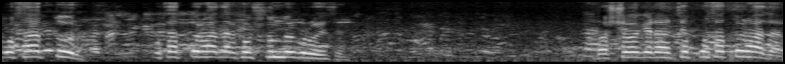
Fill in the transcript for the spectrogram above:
পঁচাত্তর। পঁচাত্তর হাজার খুব সুন্দর করে হয়েছে। দর্শক, এটা হচ্ছে পঁচাত্তর হাজার।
